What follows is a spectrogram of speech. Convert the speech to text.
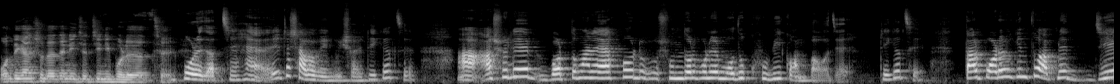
অধিকাংশ দাঁতের নিচে চিনি পড়ে যাচ্ছে। পড়ে যাচ্ছে হ্যাঁ এটা স্বাভাবিক বিষয় ঠিক আছে। আহ, আসলে বর্তমানে এখন সুন্দরবনের মধু খুবই কম পাওয়া যায়। ঠিক আছে? তারপরেও কিন্তু আপনি যে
